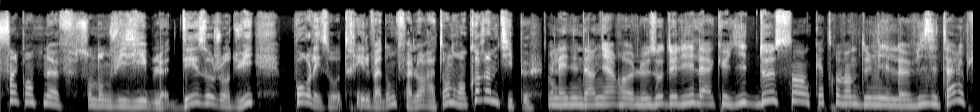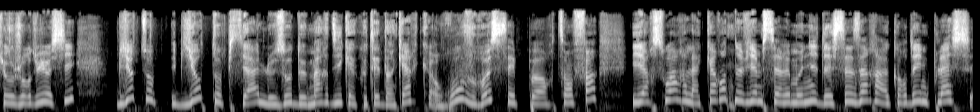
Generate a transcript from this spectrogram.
59 sont donc visibles dès aujourd'hui. Pour les autres, il va donc falloir attendre encore un petit peu. L'année dernière, le zoo de Lille a accueilli 282 000 visiteurs. Et puis aujourd'hui aussi, Biotopia, le zoo de Mardic à côté Dunkerque, rouvre ses portes. Enfin, hier soir, la 49e cérémonie des Césars a accordé une place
